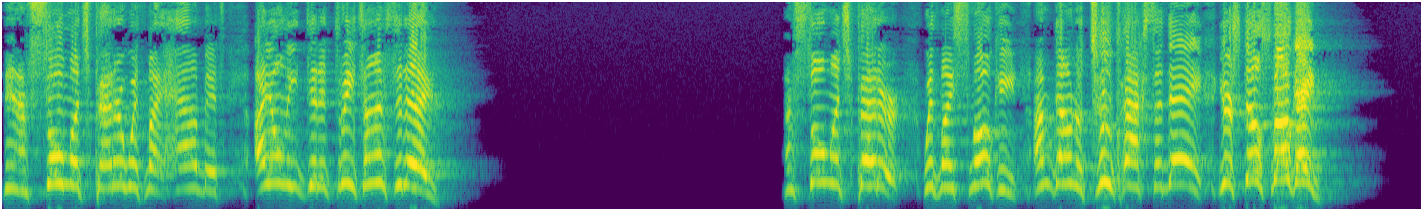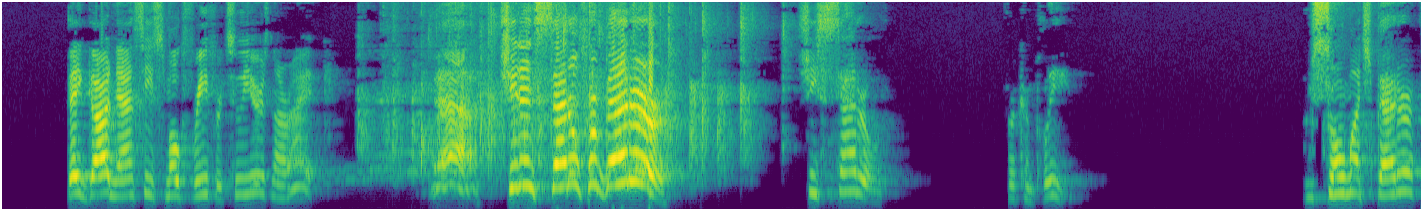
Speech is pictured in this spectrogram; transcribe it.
Man, I'm so much better with my habits. I only did it three times today. I'm so much better with my smoking. I'm down to two packs a day. You're still smoking. Thank God Nancy smoked free for two years now, right? Yeah. She didn't settle for better. She settled for complete. I'm so much better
